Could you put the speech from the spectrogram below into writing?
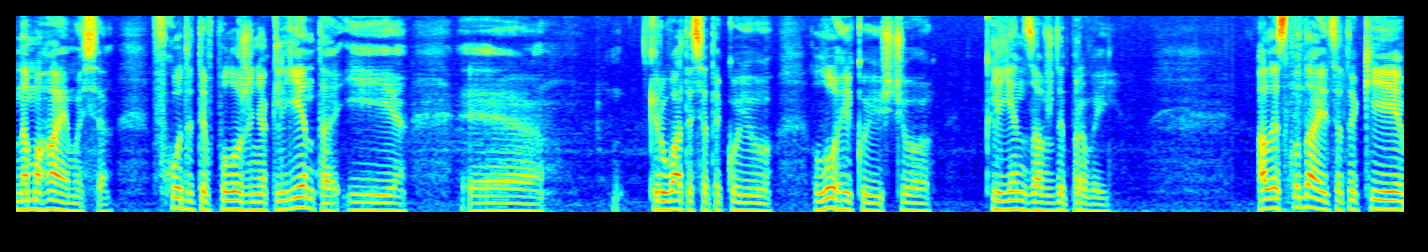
намагаємося входити в положення клієнта і е, керуватися такою логікою, що клієнт завжди правий. Але складаються такі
